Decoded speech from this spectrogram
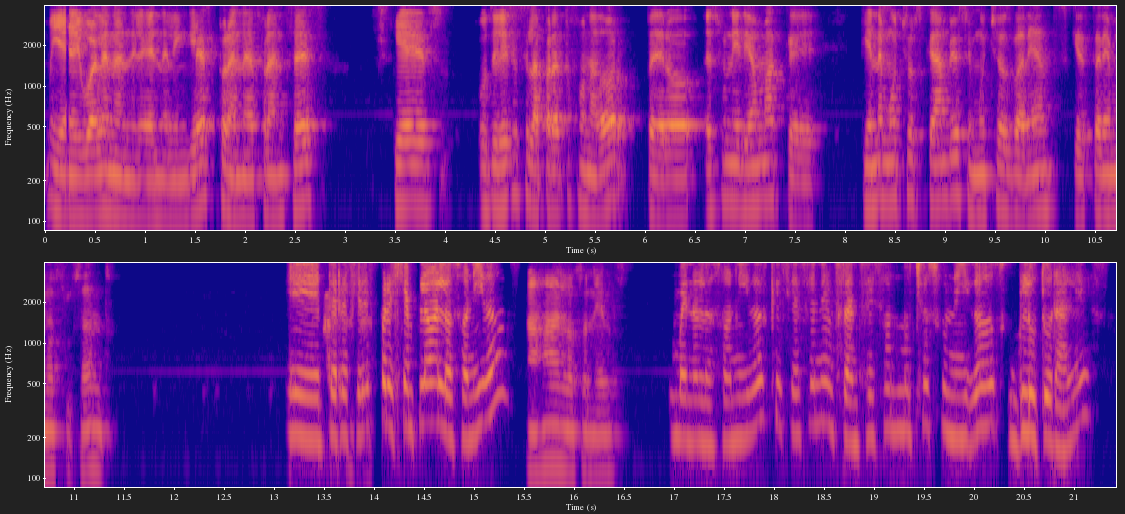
Y igual en el, en el inglés, pero en el francés, que es, utilizas el aparato fonador, pero es un idioma que tiene muchos cambios y muchas variantes que estaremos usando. Eh, ¿Te refieres, por ejemplo, a los sonidos? Ajá, en los sonidos. Bueno, los sonidos que se hacen en francés son muchos sonidos gluturales,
